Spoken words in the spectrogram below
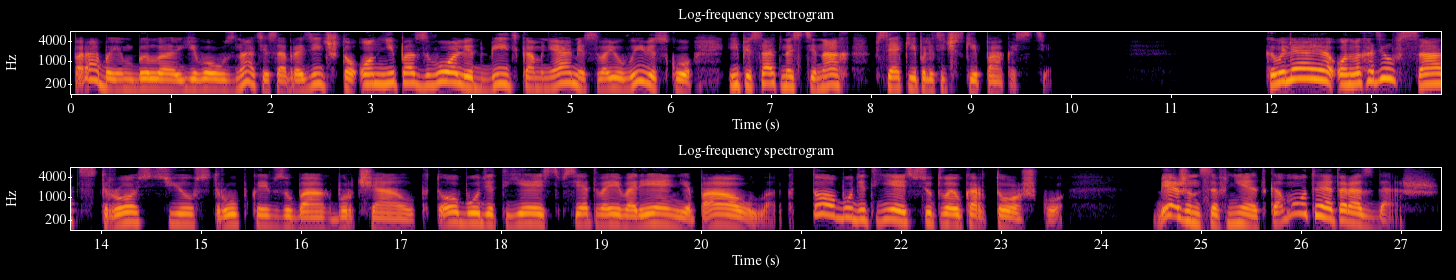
Пора бы им было его узнать и сообразить, что он не позволит бить камнями свою вывеску и писать на стенах всякие политические пакости. Ковыляя, он выходил в сад с тростью, с трубкой в зубах, бурчал. «Кто будет есть все твои варенья, Паула? Кто будет есть всю твою картошку?» Беженцев нет, кому ты это раздашь?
